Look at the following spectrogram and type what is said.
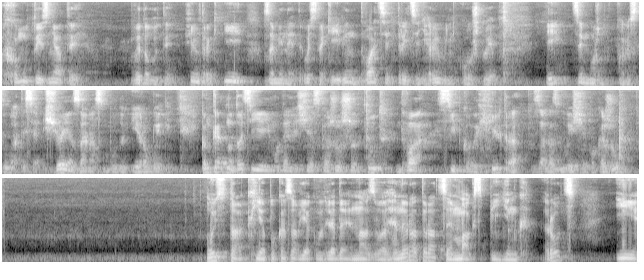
хомути зняти видалити фільтрик і замінити. Ось такий. Він 20-30 гривень коштує. І цим можна користуватися, що я зараз буду і робити. Конкретно до цієї моделі ще скажу, що тут два сіткових фільтра. Зараз ближче покажу. Ось так я показав, як виглядає назва генератора. Це Max Speeding Rods. І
